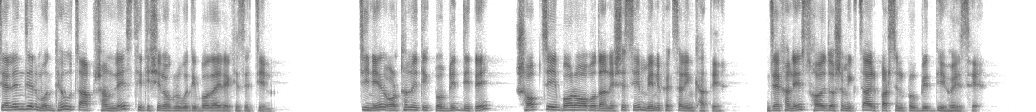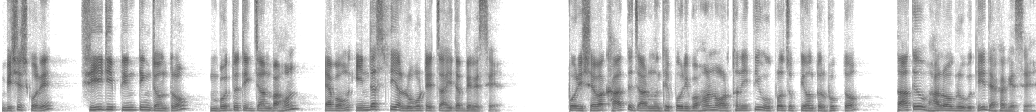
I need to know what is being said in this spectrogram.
চ্যালেঞ্জের মধ্যেও চাপ সামলে স্থিতিশীল অগ্রগতি বজায় রেখেছে চীন। চীনের অর্থনৈতিক প্রবৃদ্ধিতে সবচেয়ে বড় অবদান এসেছে ম্যানুফ্যাকচারিং খাতে, যেখানে ছয় দশমিক চার পার্সেন্ট প্রবৃদ্ধি হয়েছে। বিশেষ করে থ্রি প্রিন্টিং যন্ত্র, বৈদ্যুতিক যানবাহন এবং ইন্ডাস্ট্রিয়াল রোবটের চাহিদা বেড়েছে। পরিষেবা খাত, যার মধ্যে পরিবহন, অর্থনীতি ও প্রযুক্তি অন্তর্ভুক্ত, তাতেও ভালো অগ্রগতি দেখা গেছে।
